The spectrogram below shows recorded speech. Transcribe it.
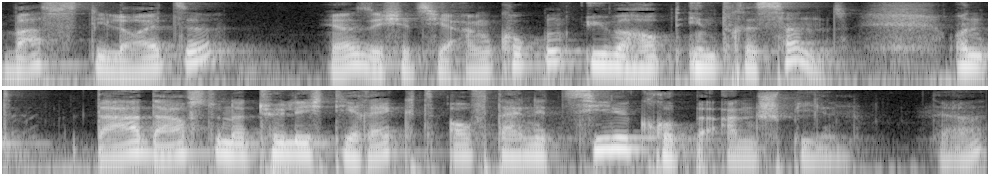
was die Leute ja, sich jetzt hier angucken, überhaupt interessant. Und da darfst du natürlich direkt auf deine Zielgruppe anspielen. Ja.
